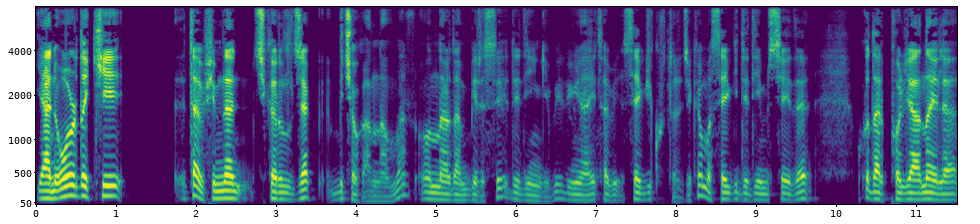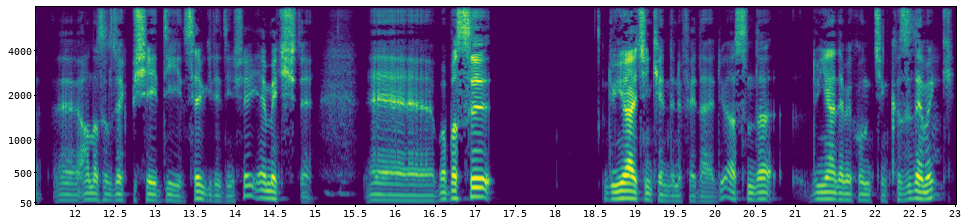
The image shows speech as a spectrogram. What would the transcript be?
yani oradaki e, tabii filmden çıkarılacak birçok anlam var. Onlardan birisi dediğin gibi dünyayı tabii sevgi kurtaracak ama sevgi dediğimiz şey de o kadar polyanayla e, anlatılacak bir şey değil. Sevgi dediğin şey emek işte. E, babası dünya için kendini feda ediyor. Aslında dünya demek onun için kızı demek.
